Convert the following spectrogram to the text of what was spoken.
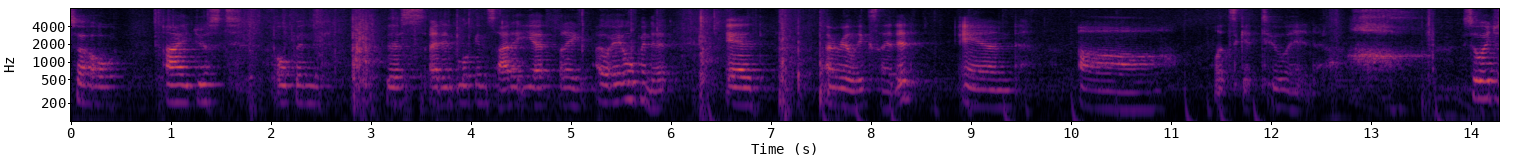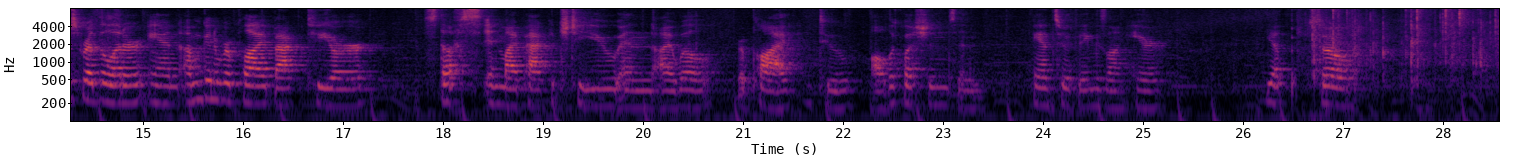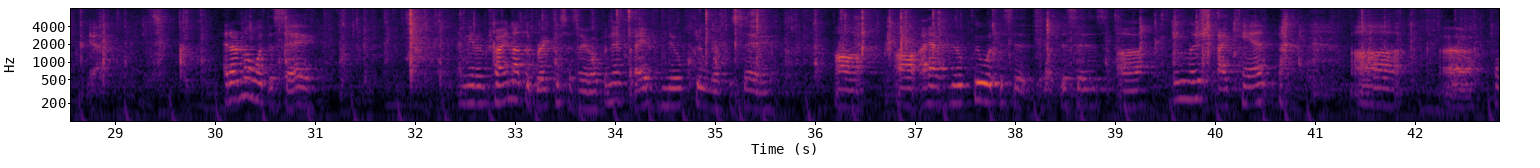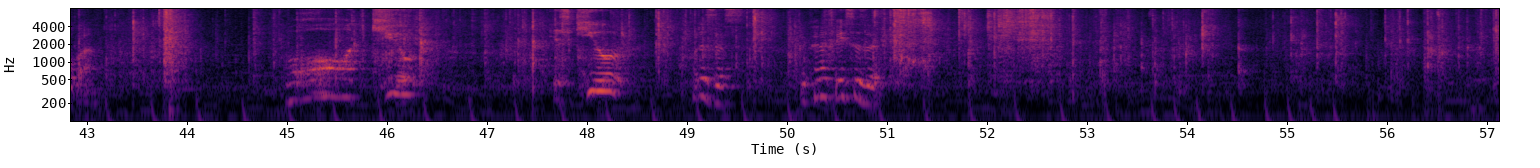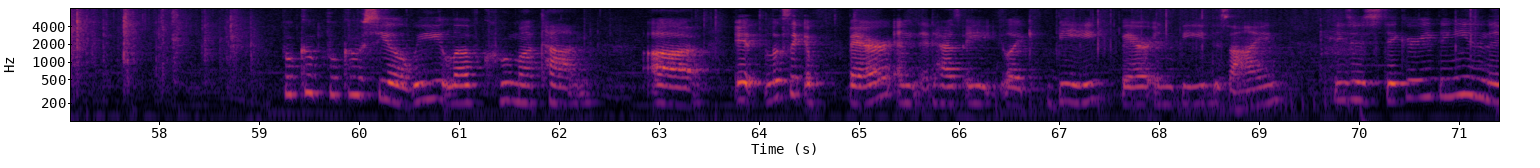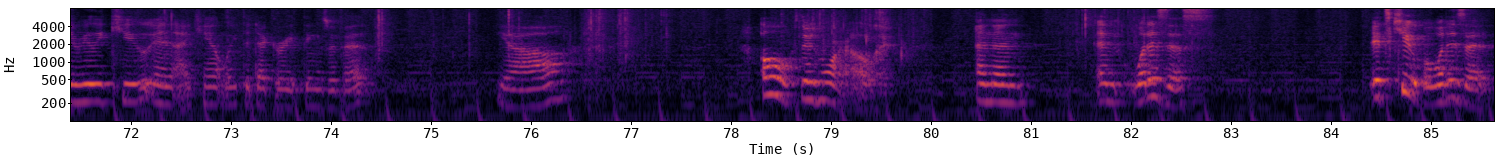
So I just opened this. I didn't look inside it yet, but I, I opened it and I'm really excited. And uh, let's get to it. So I just read the letter and I'm gonna reply back to your stuffs in my package to you and I will reply to all the questions and answer things on here. Yep, so. I don't know what to say. I mean, I'm trying not to break this as I open it, but I have no clue what to say. Uh, uh, I have no clue what this is. What this is. Uh, English, I can't. Uh, uh, hold on. Oh, it's cute. It's cute. What is this? What kind of face is it? Puku Puku Seal. We love Kumatan. Uh, it looks like a bear and it has a like bee, bear and bee design. These are stickery thingies and they're really cute and I can't wait to decorate things with it. Yeah. Oh, there's more. Oh. And then, and what is this? It's cute, but what is it?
